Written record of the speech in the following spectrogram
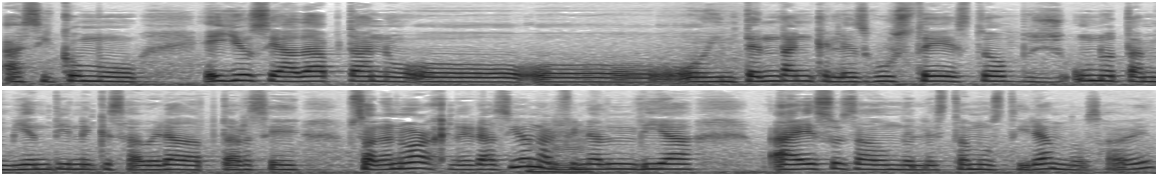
así como ellos se adaptan o, intentan que les guste esto, pues uno también tiene que saber adaptarse pues, a la nueva generación. Al final del día, a eso es a donde le estamos tirando, ¿sabes?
